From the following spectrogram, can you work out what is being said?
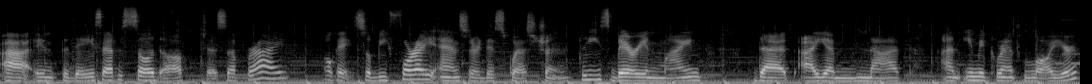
uh, in today's episode of Just Upright. Okay, so before I answer this question, please bear in mind that I am not an immigrant lawyer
